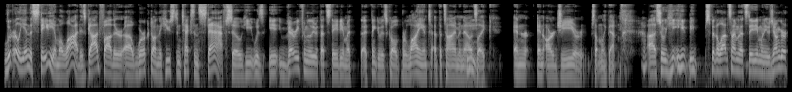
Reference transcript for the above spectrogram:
literally in the stadium a lot. His godfather uh, worked on the Houston Texans staff, so he was very familiar with that stadium. I, I, think it was called Reliant at the time, and now mm. it's like N- NRG or something like that. Uh, so he, he, he spent a lot of time in that stadium when he was younger,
